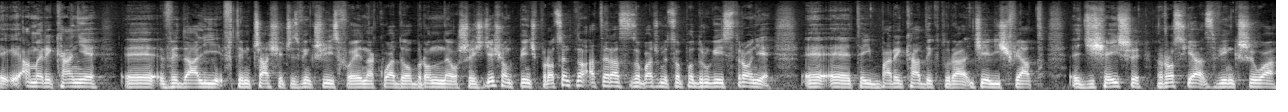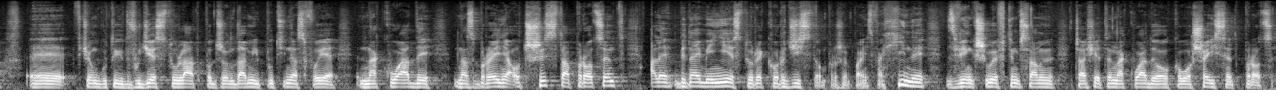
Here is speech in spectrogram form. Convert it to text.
E, Amerykanie e, wydali w tym czasie, czy zwiększyli swoje nakłady obronne o 65%. No a teraz zobaczmy, co po drugiej stronie tej barykady, która dzieli świat dzisiejszy. Rosja zwiększyła w ciągu tych 20 lat pod rządami Putina swoje nakłady na zbrojenia o 300%, ale bynajmniej nie jest tu rekordzistą, proszę Państwa. Chiny zwiększyły w tym samym czasie te nakłady o około 600%.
